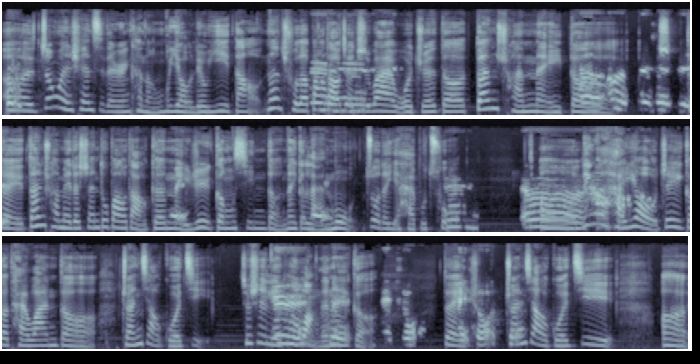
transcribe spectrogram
呃，中文圈子的人可能有留意到。那除了报道者之外，嗯、我觉得端传媒的、对，对端传媒的深度报道跟每日更新的那个栏目做的也还不错。嗯嗯、呃，另外还有这个台湾的转角国际，就是联合网的那个，没错，对，没错，转角国际。呃，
